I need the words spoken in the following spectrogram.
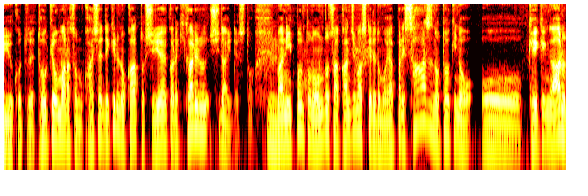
いうことで、東京マラソンも開催できるのかと知り合いから聞かれる次第ですと、まあ、日本との温度差は感じますけれどもやっぱりり SARS の時の経験がある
